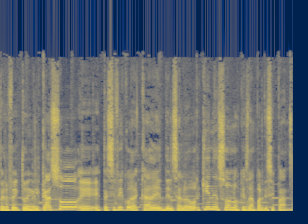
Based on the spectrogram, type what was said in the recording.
Perfecto. En el caso eh, específico de acá de, El Salvador, ¿quiénes son los que están participando?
